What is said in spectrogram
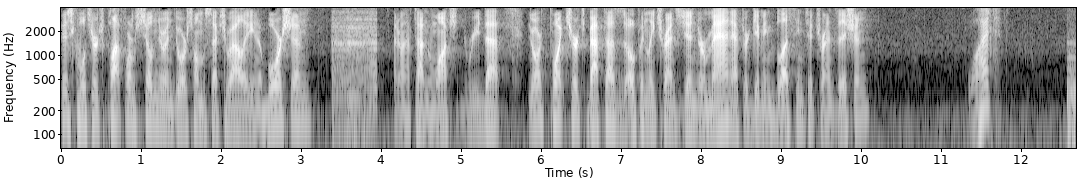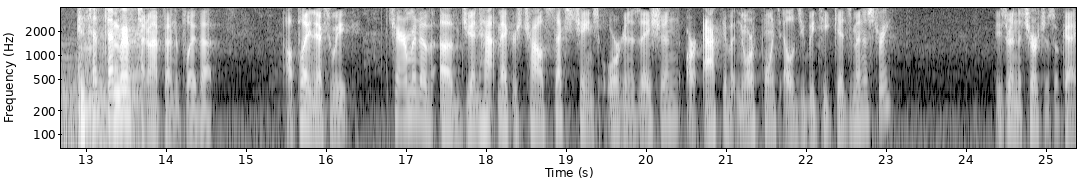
Episcopal Church platforms children to endorse homosexuality and abortion. I don't have time to watch and read that. North Point Church baptizes openly transgender man after giving blessing to transition. What? In September of. I don't have time to play that. I'll play next week. Chairman of, of Jen Hatmaker's Child Sex Change Organization are active at North Point's LGBT Kids Ministry. These are in the churches, okay?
